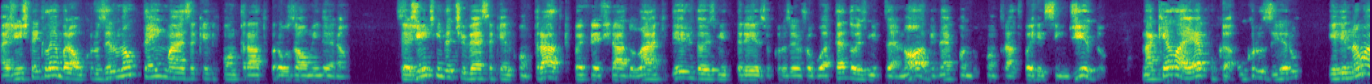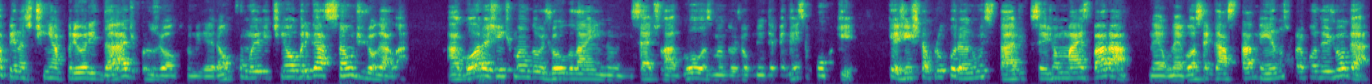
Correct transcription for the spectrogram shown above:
A gente tem que lembrar, o Cruzeiro não tem mais aquele contrato para usar o Mineirão. Se a gente ainda tivesse aquele contrato que foi fechado lá, que desde 2013 o Cruzeiro jogou até 2019, né, quando o contrato foi rescindido, naquela época o Cruzeiro ele não apenas tinha prioridade para os jogos do Mineirão, como ele tinha a obrigação de jogar lá. Agora a gente mandou jogo lá em, em Sete Lagoas, mandou jogo na Independência, por quê? Porque a gente está procurando um estádio que seja mais barato. Né? O negócio é gastar menos para poder jogar.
